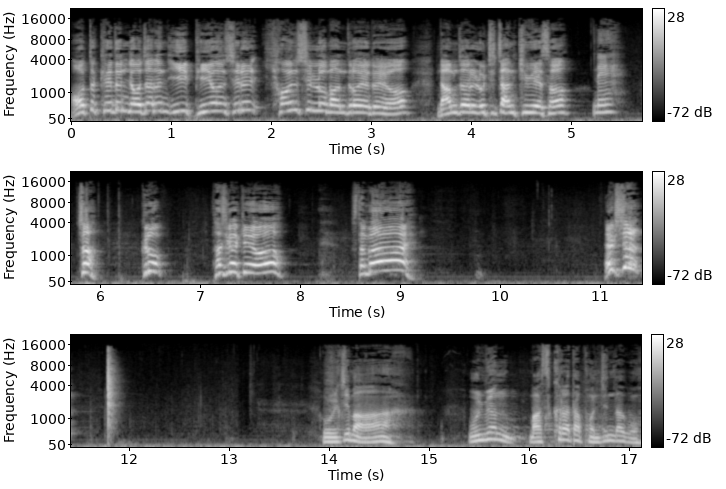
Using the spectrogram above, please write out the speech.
어떻게든 여자는 이 비현실을 현실로 만들어야 돼요 남자를 놓치지 않기 위해서 네. 자, 그럼 다시 갈게요. 스탠바이! 액션! 울지 마. 울면 마스카라 다 번진다고.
